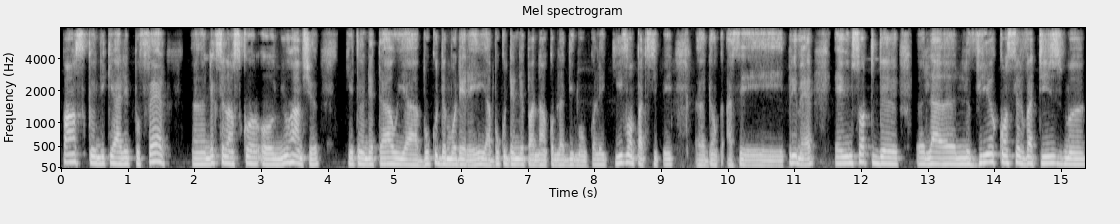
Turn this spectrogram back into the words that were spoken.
pense que Nikki Haley peut faire un excellent score au New Hampshire, qui est un État où il y a beaucoup de modérés, il y a beaucoup d'indépendants, comme l'a dit mon collègue, qui vont participer euh, donc à ces primaires, et une sorte de euh, le vieux conservatisme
